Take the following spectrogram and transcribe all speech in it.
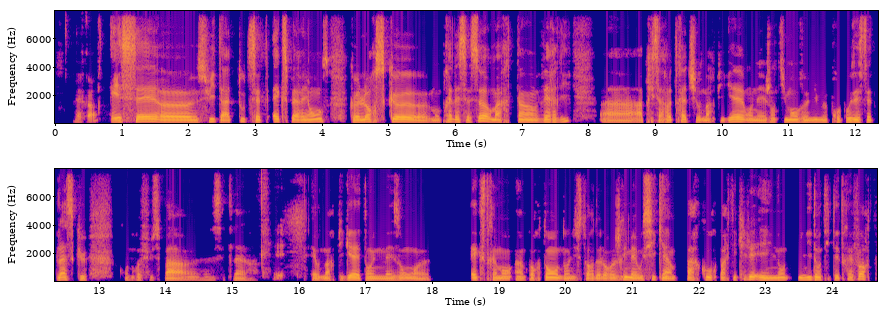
Et c'est euh, suite à toute cette expérience que lorsque mon prédécesseur, Martin Verly, a, pris sa retraite chez Audemars Piguet, on est gentiment venu me proposer cette place que qu'on ne refuse pas, euh, c'est clair. Et, Audemars Piguet étant une maison euh, extrêmement importante dans l'histoire de l'horlogerie, mais aussi qui a un parcours particulier et une, une identité très forte,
